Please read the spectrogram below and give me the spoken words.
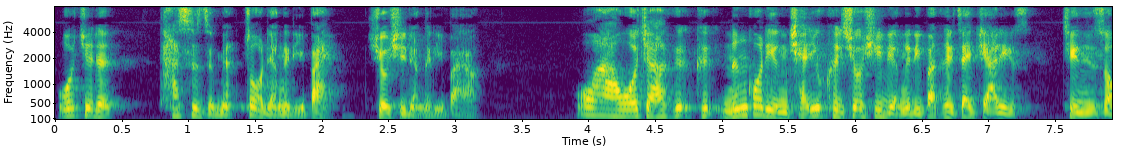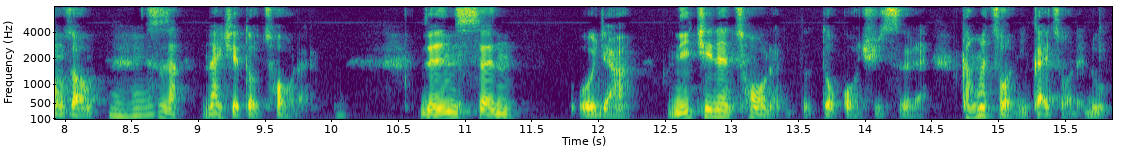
我觉得他是怎么样？做两个礼拜，休息两个礼拜啊。哇，我讲可可能够领钱，又可以休息两个礼拜，可以在家里轻轻松松。嗯哼，是啊那些都错了。人生，我讲，你今天错了，都都过去式了，赶快走你该走的路。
